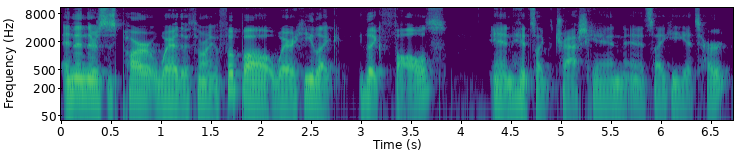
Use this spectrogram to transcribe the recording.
And then there's this part where they're throwing a football where he like he like falls and hits like the trash can and it's like he gets hurt.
